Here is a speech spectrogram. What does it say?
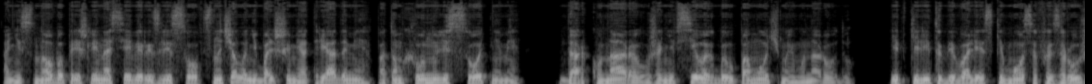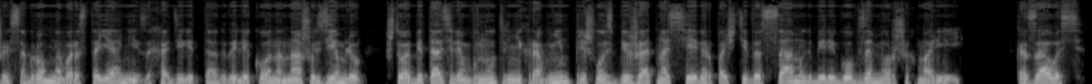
Они снова пришли на север из лесов, сначала небольшими отрядами, потом хлынули сотнями. Дар Кунара уже не в силах был помочь моему народу. Иткелит убивали эскимосов из ружей с огромного расстояния и заходили так далеко на нашу землю, что обитателям внутренних равнин пришлось бежать на север почти до самых берегов замерзших морей. Казалось,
